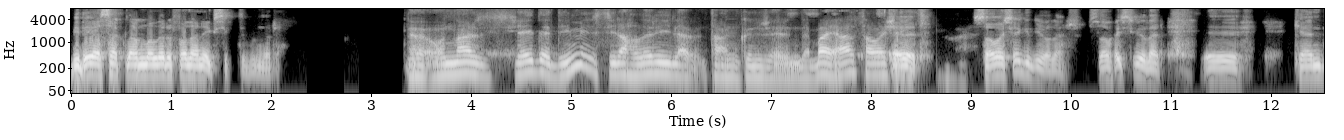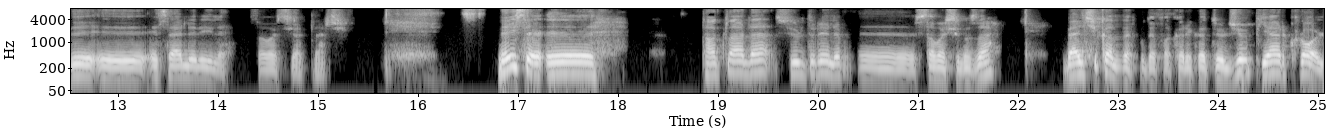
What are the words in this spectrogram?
bir de yasaklanmaları falan eksikti bunları. Evet, onlar şey de değil mi silahlarıyla tankın üzerinde bayağı savaşa Evet. Savaşa gidiyorlar. Savaşıyorlar. Ee, kendi e, eserleriyle savaşacaklar. Neyse e, tanklarla sürdürelim e, savaşımıza. Belçikalı bu defa karikatürcü Pierre Kroll.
